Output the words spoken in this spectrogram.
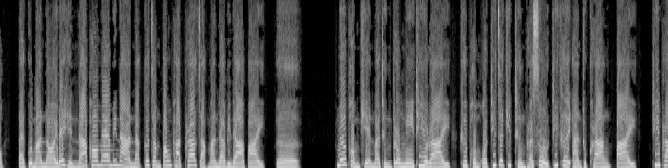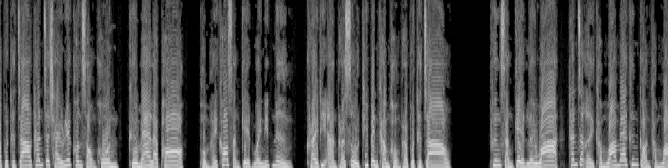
ก แต่กุมารน้อยได้เห็นหน้าพ่อแม่ไม่นานนักก็จำต้องพลัดพรากจากมารดาบิดาไป เออ เมื่อผมเขียนมาถึงตรงนี้ทีไร คือผมอดที่จะคิดถึงพระสูตรที่เคยอ่านทุกครั้งไป ที่พระพุทธเจ้าท่านจะใช้เรียกคนสองคน คือแม่และพ่อ ผมให้ข้อสังเกตไว้นิดหนึ่ง ใครที่อ่านพระสูตรที่เป็นคำของพระพุทธเจ้าเพึงสังเกตเลยว่า ท่านจะเอ่ยคำว่าแม่ขึ้นก่อนคำว่า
